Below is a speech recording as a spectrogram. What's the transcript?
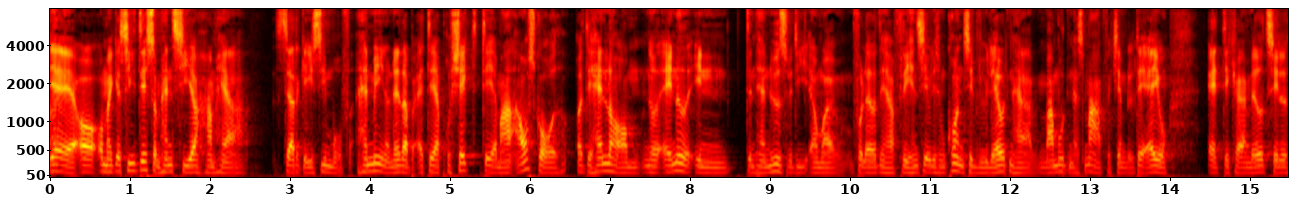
Ja, ja, og, og man kan sige, det som han siger, ham her, Sergej Simov, han mener netop, at det her projekt, det er meget afskåret, og det handler om noget andet end den her nyhedsværdi om at få lavet det her, fordi han siger jo ligesom, grunden til, at vi vil lave den her mammuten er smart, for eksempel, det er jo, at det kan være med til,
